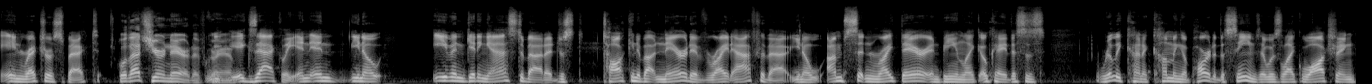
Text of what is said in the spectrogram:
in retrospect. Well, that's your narrative, Graham. Exactly. And and you know, even getting asked about it, just talking about narrative right after that, you know, I'm sitting right there and being like, okay, this is really kind of coming apart at the seams. It was like watching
